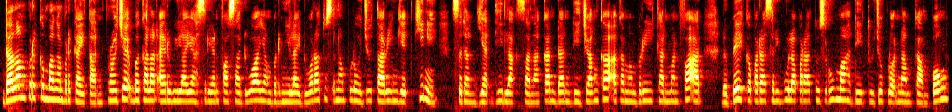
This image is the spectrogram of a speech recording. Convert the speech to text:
Dalam perkembangan berkaitan, projek bekalan air wilayah Serian Fasa 2 yang bernilai 260 juta ringgit kini sedang giat dilaksanakan dan dijangka akan memberikan manfaat lebih kepada 1,800 rumah di 76 kampung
